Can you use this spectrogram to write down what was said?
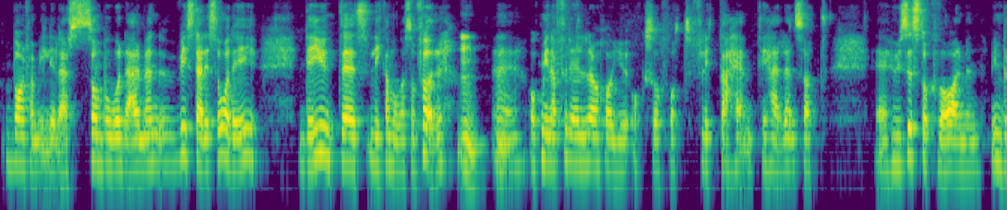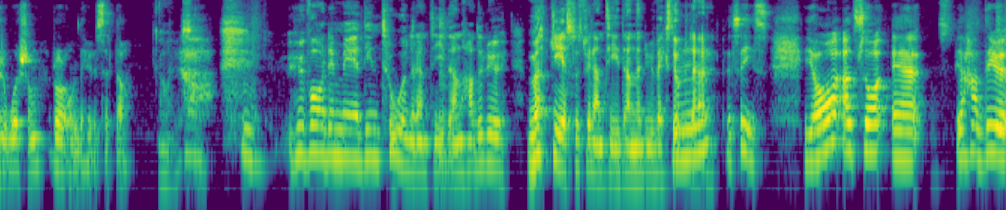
barnfamiljer där som bor där. Men visst är det så. Det är ju, det är ju inte lika många som förr. Mm. Eh, och mina föräldrar har ju också fått flytta hem till Herren så att eh, huset står kvar men min bror som rår om det huset då. Ja, det. Hur var det med din tro under den tiden? Hade du mött Jesus vid den tiden när du växte upp Mm, där? Precis. Ja, alltså eh, jag hade ju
